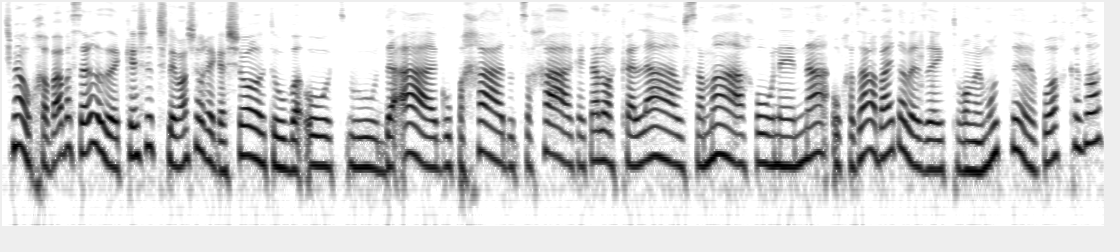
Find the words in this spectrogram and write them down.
תשמע, הוא חווה בסרט הזה קשת שלמה של רגשות, הוא, הוא, הוא דאג, הוא פחד, הוא צחק, הייתה לו הקלה, הוא שמח, הוא נהנה, הוא חזר הביתה באיזו התרוממות אה, רוח כזאת,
